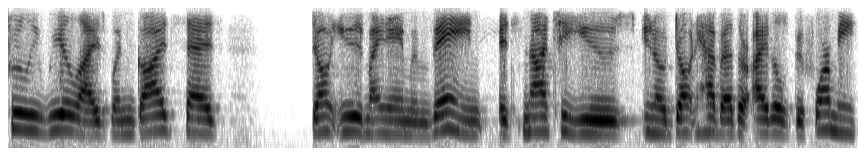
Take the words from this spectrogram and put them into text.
truly realize when God says, don't use my name in vain. It's not to use, you know, don't have other idols before me.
